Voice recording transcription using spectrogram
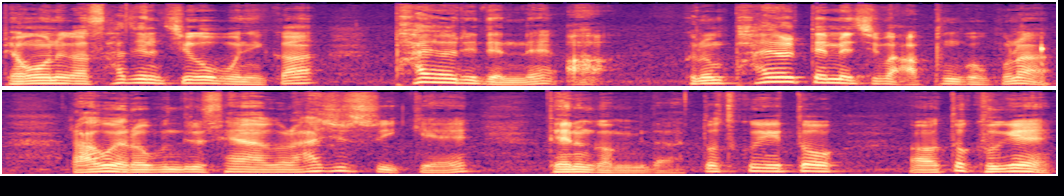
병원에 가서 사진을 찍어 보니까 파열이 됐네. 아, 그럼 파열 때문에 지금 아픈 거구나. 라고 여러분들이 생각을 하실 수 있게 되는 겁니다. 또 그게 또, 어, 또 그게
